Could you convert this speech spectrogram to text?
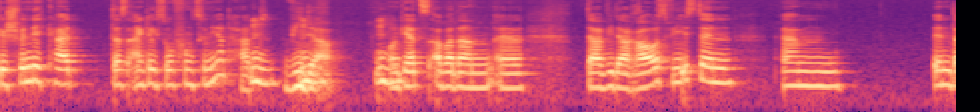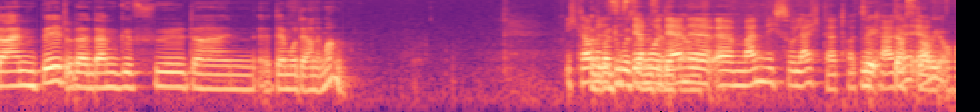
Geschwindigkeit das eigentlich so funktioniert hat, mhm. wieder. Mhm. Und jetzt aber dann äh, da wieder raus. Wie ist denn ähm, in deinem Bild oder in deinem Gefühl dein, äh, der moderne Mann? Ich glaube, also, dass es der moderne äh, Mann nicht so leicht hat heutzutage. Nee, das glaube ich auch.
